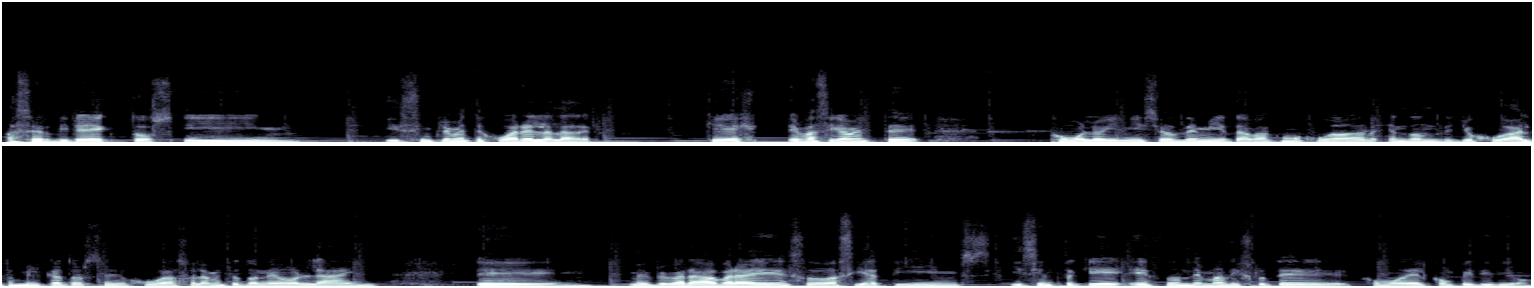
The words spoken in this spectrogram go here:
hacer directos y, simplemente jugar en la ladder. Que es, básicamente como los inicios de mi etapa como jugador, en donde yo jugaba el 2014, jugaba solamente torneo online. Eh, me preparaba para eso, hacía teams y siento que es donde más disfruté como del competitivo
